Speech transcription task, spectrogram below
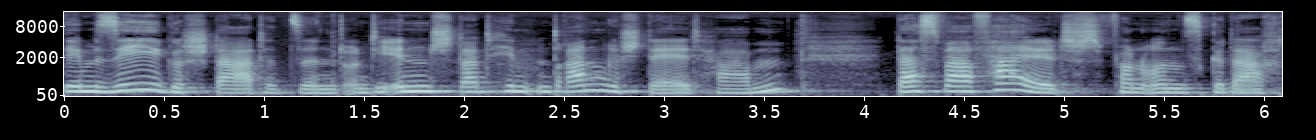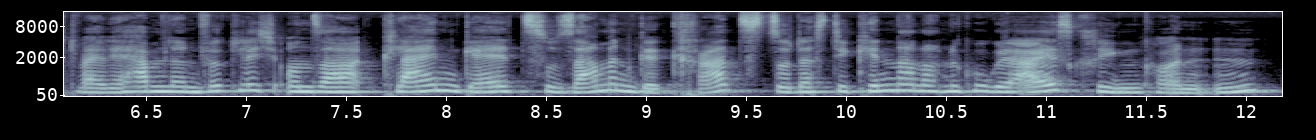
dem See gestartet sind und die Innenstadt hinten dran gestellt haben. Das war falsch von uns gedacht, weil wir haben dann wirklich unser Kleingeld zusammengekratzt, sodass die Kinder noch eine Kugel Eis kriegen konnten.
